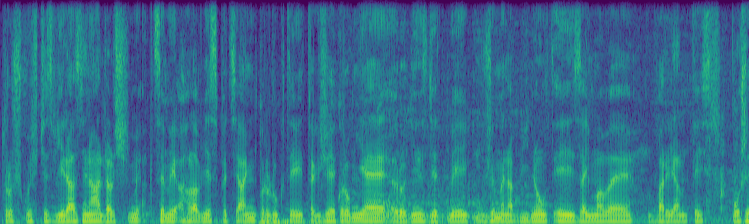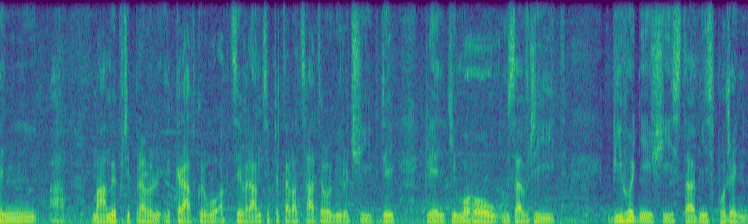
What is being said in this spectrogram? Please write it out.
trošku ještě zvýrazněná dalšími akcemi a hlavně speciální produkty, takže kromě rodin s dětmi můžeme nabídnout i zajímavé varianty spoření a máme připravenou i krátkodobou akci v rámci 25. výročí, kdy klienti mohou uzavřít výhodnější stavební spoření.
